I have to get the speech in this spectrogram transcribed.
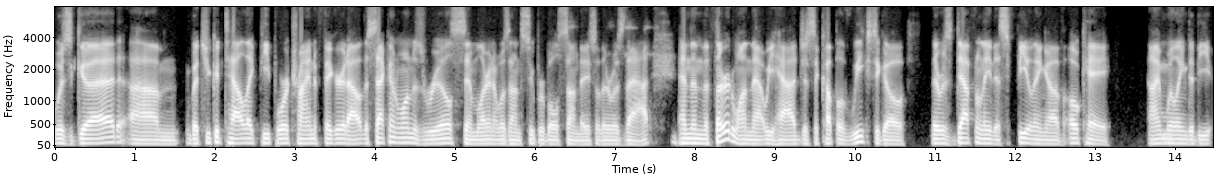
was good, um, but you could tell like people were trying to figure it out. The second one was real similar, and it was on Super Bowl Sunday, so there was that. And then the third one that we had just a couple of weeks ago there was definitely this feeling of okay i'm willing to be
